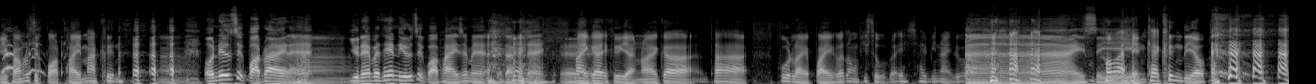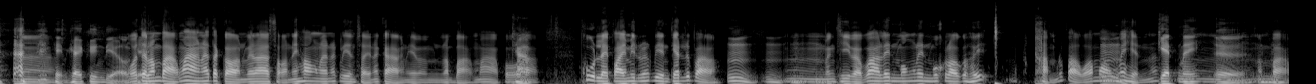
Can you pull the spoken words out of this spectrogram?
มีความรู้สึกปลอดภัยมากขึ้นอ่า โอ้นี่รู้สึกปลอดภัยนะฮะ อ่า อยู่ในประเทศนี้รู้สึกปลอดภัยใช่ไหมฮะอาจารย์วินัยเออไม่ก็คืออย่างน้อยก็ถ้าพูดอะไรไปก็ต้องพิสูจน์ว่าเอ๊ะใช่วินัยหรือเปล่าอ่าไอซีเพราะว่าเห็นแค่ครึ่งเดียวอ่าเห็นแค่ครึ่งเดียวโอโอ้เค แต่ลำบากมากนะแต่ก่อนเวลาสอนในห้องแล้วนักเรียนใส่หน้ากากเนี่ยมันลำบากมาก เพราะครัว่าบ พูดอะไรไปไม่รู้นักเรียน get หรือเปล่าอืมอืมอืมบางทีแบบว่าเล่นมงเล่นมุกเราก็เฮ้ยขำหรือเปล่าว่ามองไม่เห็นนะ get ไหมเออลำบาก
